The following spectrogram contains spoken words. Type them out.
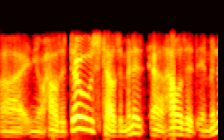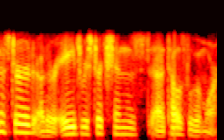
Uh, you know, how's it dosed? How's it uh, how is it administered? Are there age restrictions? Uh, tell us a little bit more.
